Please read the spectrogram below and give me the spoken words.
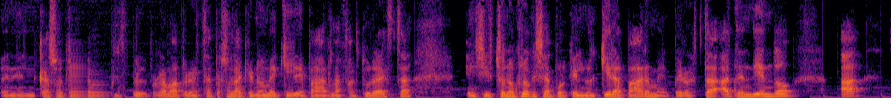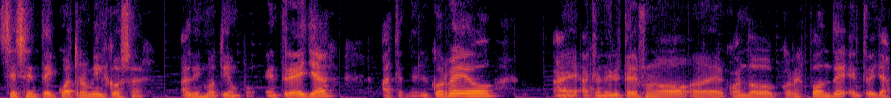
en el caso que al principio del programa, pero esta persona que no me quiere pagar la factura esta, insisto, no creo que sea porque él no quiera pagarme, pero está atendiendo a 64.000 cosas al mismo tiempo. Entre ellas, atender el correo, atender el teléfono eh, cuando corresponde, entre ellas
